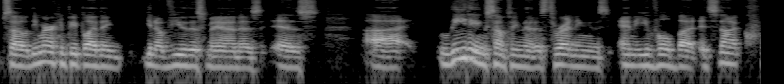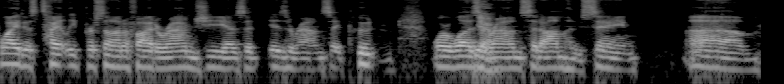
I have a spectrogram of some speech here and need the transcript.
so. The American people, I think, you know, view this man as as uh, leading something that is threatening and evil, but it's not quite as tightly personified around Xi as it is around, say, Putin or was yeah. around Saddam Hussein. Um,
